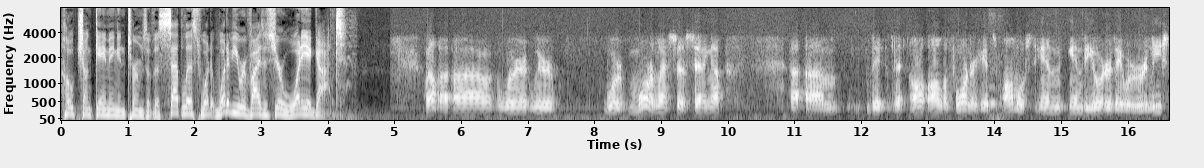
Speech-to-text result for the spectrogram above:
Ho Chunk Gaming in terms of the set list. What what have you revised this year? What do you got? Well, uh, uh, we're we're we're more or less uh, setting up uh, um, the, the all, all the foreigner hits almost in in the order they were released,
